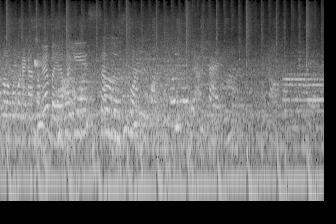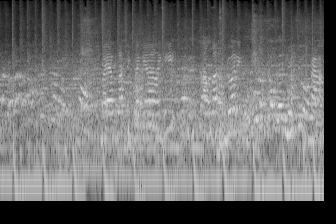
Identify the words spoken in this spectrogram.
Kalau mau pakai kantongnya bayar lagi satu squat. bayar plastik bagnya lagi tambah 2000 perak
